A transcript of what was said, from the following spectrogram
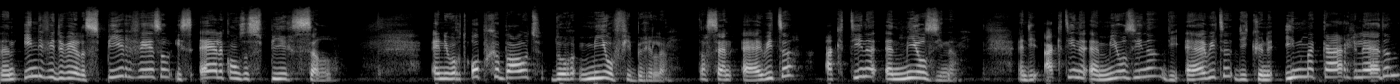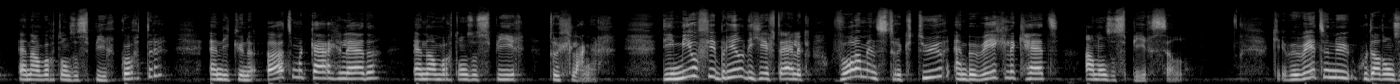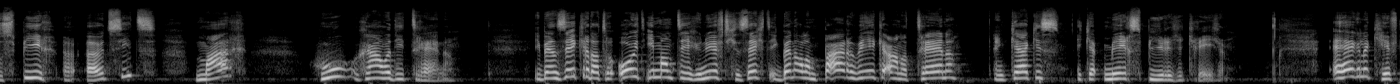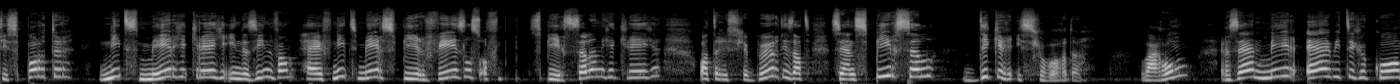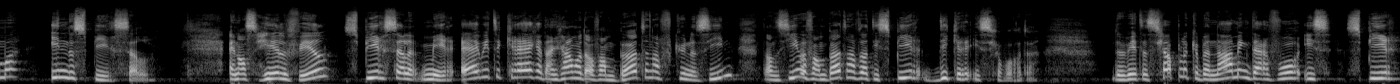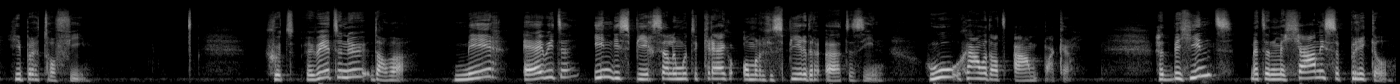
En een individuele spiervezel is eigenlijk onze spiercel. En die wordt opgebouwd door myofibrillen. Dat zijn eiwitten, actine en myosine. En die actine en myosine, die eiwitten, die kunnen in elkaar glijden en dan wordt onze spier korter. En die kunnen uit elkaar glijden en dan wordt onze spier terug langer. Die myofibril die geeft eigenlijk vorm en structuur en bewegelijkheid aan onze spiercel. Okay, we weten nu hoe dat onze spier eruit ziet, maar hoe gaan we die trainen? Ik ben zeker dat er ooit iemand tegen u heeft gezegd ik ben al een paar weken aan het trainen en kijk eens, ik heb meer spieren gekregen. Eigenlijk heeft die sporter niets meer gekregen in de zin van hij heeft niet meer spiervezels of spiercellen gekregen. Wat er is gebeurd is dat zijn spiercel dikker is geworden. Waarom? Er zijn meer eiwitten gekomen in de spiercel. En als heel veel spiercellen meer eiwitten krijgen, dan gaan we dat van buitenaf kunnen zien. Dan zien we van buitenaf dat die spier dikker is geworden. De wetenschappelijke benaming daarvoor is spierhypertrofie. Goed, we weten nu dat we meer eiwitten in die spiercellen moeten krijgen om er gespierder uit te zien. Hoe gaan we dat aanpakken? Het begint met een mechanische prikkel.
